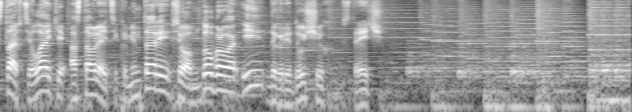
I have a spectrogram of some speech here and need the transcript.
ставьте лайки, оставляйте комментарии. Всего вам доброго и до грядущих встреч. Thank you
